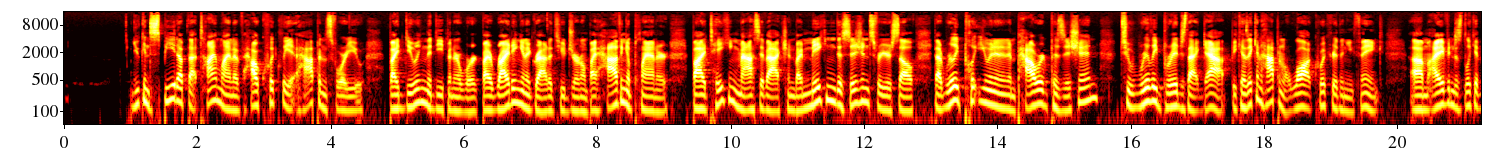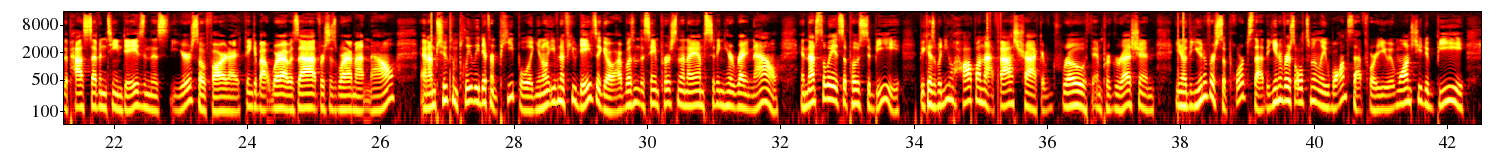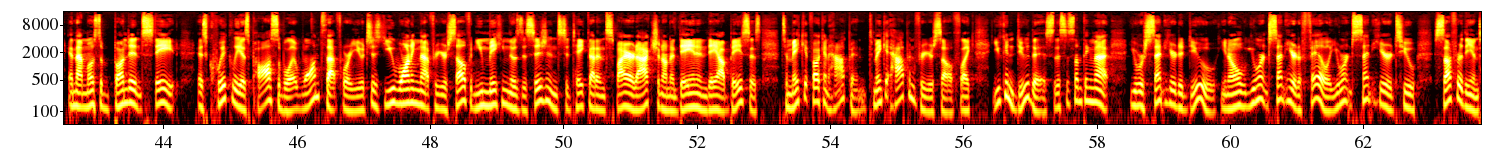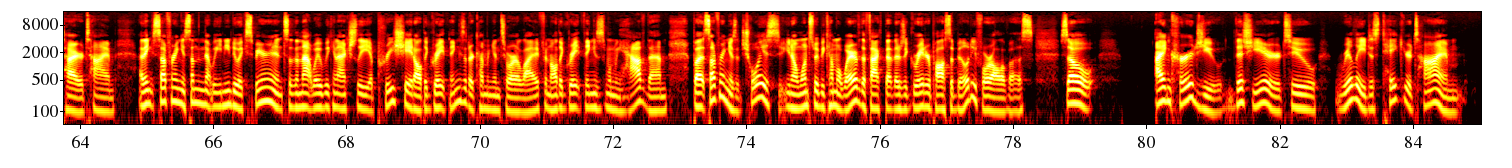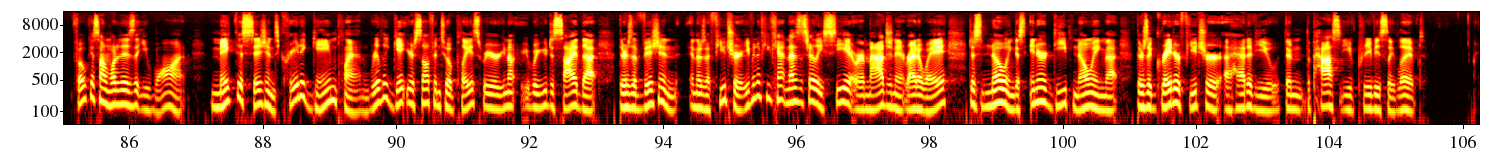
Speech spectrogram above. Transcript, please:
You can speed up that timeline of how quickly it happens for you by doing the deep inner work, by writing in a gratitude journal, by having a planner, by taking massive action, by making decisions for yourself that really put you in an empowered position to really bridge that gap because it can happen a lot quicker than you think. Um, I even just look at the past 17 days in this year so far, and I think about where I was at versus where I'm at now. And I'm two completely different people. You know, even a few days ago, I wasn't the same person that I am sitting here right now. And that's the way it's supposed to be. Because when you hop on that fast track of growth and progression, you know, the universe supports that. The universe ultimately wants that for you. It wants you to be in that most abundant state as quickly as possible. It wants that for you. It's just you wanting that for yourself and you making those decisions to take that inspired action on a day in and day out basis to make it fucking happen, to make it happen for yourself. Like you can do this. This is something that you were sent here to do. You know, you weren't sent here to fail. You weren't sent here to suffer the entire time. I think suffering is something that we need to experience so then that way we can actually appreciate all the great things that are coming into our life and all the great things when we have them. But suffering is a choice, you know, once we become aware of the fact that there's a greater possibility for all of us. So I encourage you this year to really just take your time, focus on what it is that you want. Make decisions, create a game plan, really get yourself into a place where you're not where you decide that there's a vision and there's a future, even if you can't necessarily see it or imagine it right away, just knowing this inner deep knowing that there's a greater future ahead of you than the past you've previously lived.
